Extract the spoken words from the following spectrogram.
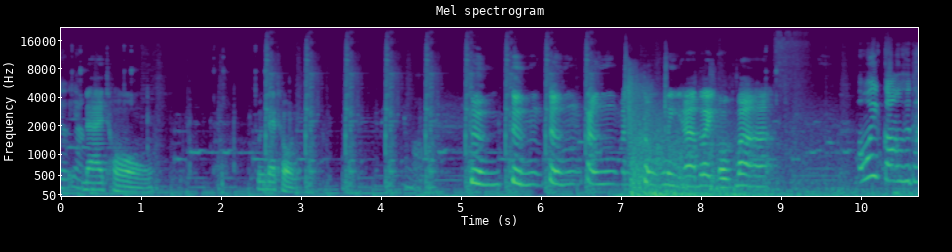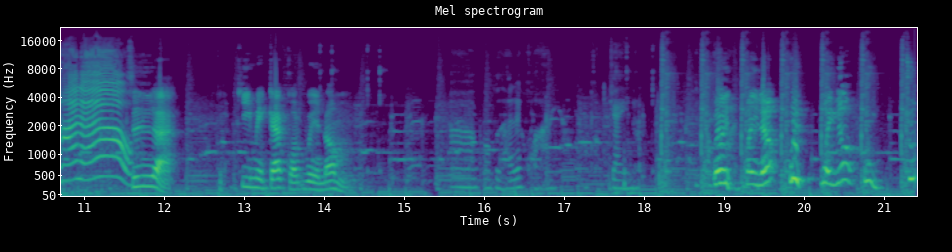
เยอะอย่างได้ทอง เพิ่งได้ทองเนี่ยหรอตึงตึงตึงตึงมันต้องมีอะไรออกมา โอ้ยกล่องสุดท้ายแล้วเสื้อกีเมกากอดเวนอมอ่ากล่องสุดท้ายได้ขวานขอบใจนะเฮ้ยไม่แล้วอุ้ยไม่แล้วอุ้ยชุ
